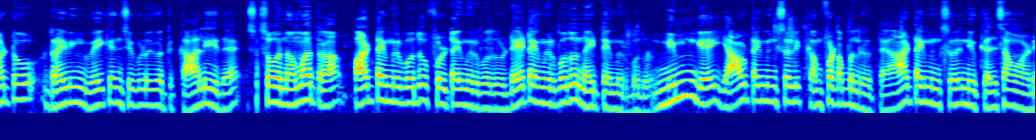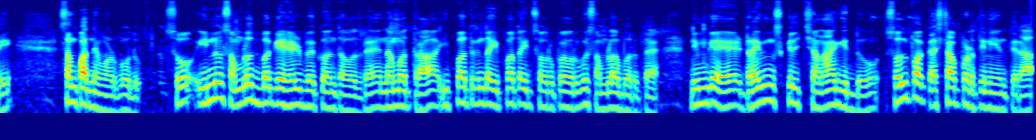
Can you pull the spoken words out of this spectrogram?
ಆಟೋ ಡ್ರೈವಿಂಗ್ ವೇಕೆನ್ಸಿಗಳು ಇವತ್ತು ಖಾಲಿ ಇದೆ. ಸೊ ನಮ್ಮ ಹತ್ರ ಪಾರ್ಟ್ ಟೈಮ್ ಇರ್ಬೋದು ಫುಲ್ ಟೈಮ್ ಇರ್ಬೋದು ಡೇ ಟೈಮ್ ಇರ್ಬೋದು ನೈಟ್ ಟೈಮ್ ಇರ್ಬೋದು. ನಿಮಗೆ ಯಾವ ಟೈಮಿಂಗ್ಸಲ್ಲಿ ಕಂಫರ್ಟಬಲ್ ಇರುತ್ತೆ, ಆ ಟೈಮಿಂಗ್ಸಲ್ಲಿ ನೀವು ಕೆಲಸ ಮಾಡಿ ಸಂಪಾದನೆ ಮಾಡ್ಬೋದು. ಸೊ ಇನ್ನು ಸಂಬಳದ ಬಗ್ಗೆ ಹೇಳಬೇಕು ಅಂತ ಹೋದರೆ, ನಮ್ಮ ಹತ್ರ ಇಪ್ಪತ್ತರಿಂದ ಇಪ್ಪತ್ತೈದು ಸಾವಿರ ರೂಪಾಯಿವರೆಗೂ ಸಂಬಳ ಬರುತ್ತೆ. ನಿಮಗೆ ಡ್ರೈವಿಂಗ್ ಸ್ಕಿಲ್ ಚೆನ್ನಾಗಿದ್ದು, ಸ್ವಲ್ಪ ಕಷ್ಟಪಡ್ತೀನಿ ಅಂತೀರಾ?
